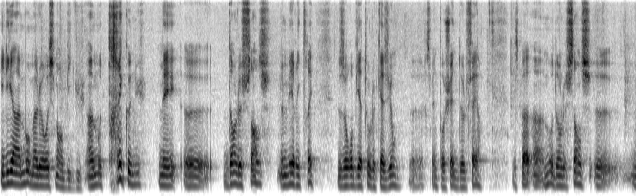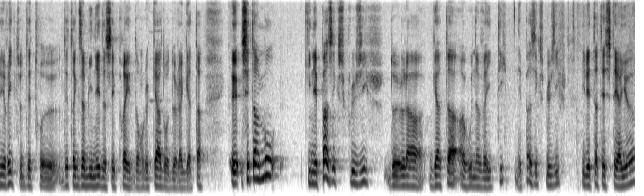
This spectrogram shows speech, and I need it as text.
Il y a un mot malheureusement ambigu, un mot très connu, mais dans le sens mériterait, nous aurons bientôt l'occasion, euh, la semaine prochaine, de le faire, n'est-ce pas, un mot dont le sens euh, mérite d'être examiné d'assez près dans le cadre de la Gatha. C'est un mot qui n'est pas exclusif de la Gatha Avunavaiti, n'est pas exclusif, il est attesté ailleurs,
